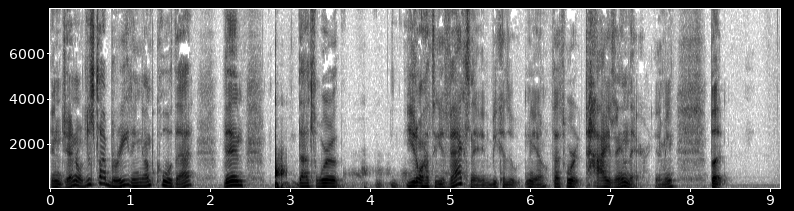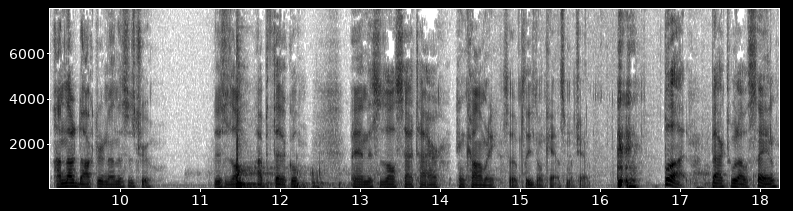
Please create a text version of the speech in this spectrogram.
in general, just stop breathing, I'm cool with that, then that's where you don't have to get vaccinated because it, you know that's where it ties in there. You know I mean, but I'm not a doctor. None of this is true. This is all hypothetical, and this is all satire and comedy. So please don't cancel my channel. but back to what I was saying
